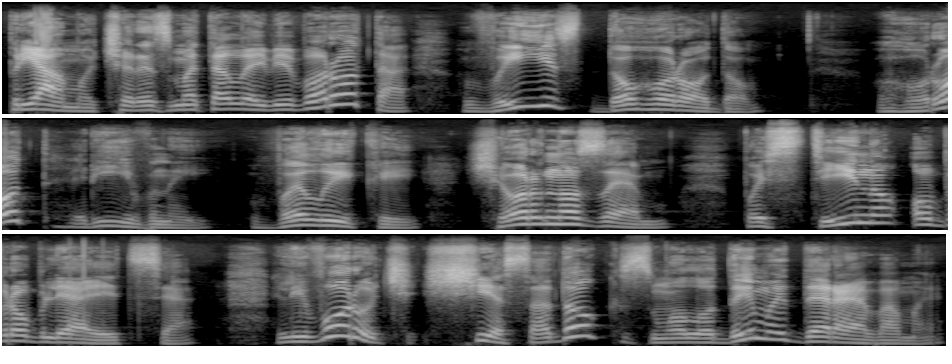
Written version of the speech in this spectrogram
Прямо через металеві ворота виїзд до городу. Город рівний, великий, чорнозем, постійно обробляється. Ліворуч ще садок з молодими деревами.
